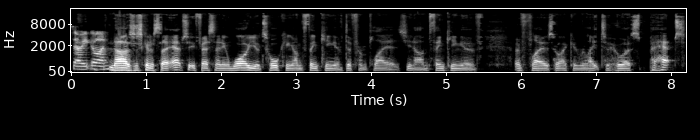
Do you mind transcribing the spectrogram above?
Sorry, go on. No, I was just going to say, absolutely fascinating. While you're talking, I'm thinking of different players. You know, I'm thinking of of players who I can relate to, who are perhaps,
